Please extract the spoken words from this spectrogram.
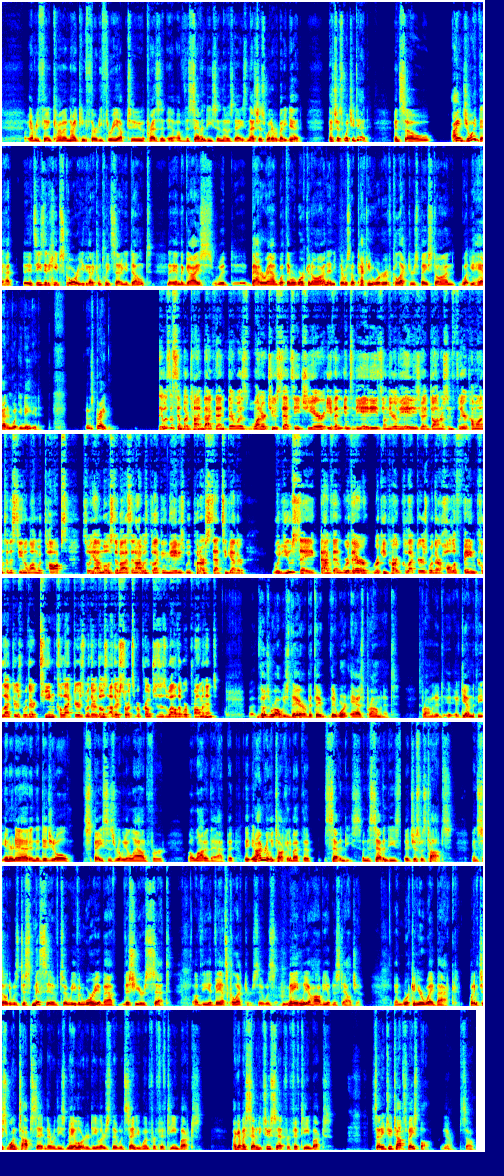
everything kind of 1933 up to the present uh, of the 70s in those days. And that's just what everybody did. That's just what you did. And so I enjoyed that. It's easy to keep score. You got a complete set or you don't and the guys would uh, bat around what they were working on. And there was a pecking order of collectors based on what you had and what you needed. It was great. It was a simpler time back then. There was one or two sets each year, even into the 80s. In the early 80s, you had Donruss and Fleer come onto the scene along with Topps. So yeah, most of us, and I was collecting in the 80s, we put our set together would you say back then, were there rookie card collectors? Were there Hall of Fame collectors? Were there team collectors? Were there those other sorts of approaches as well that were prominent? Uh, those were always there, but they, they weren't as prominent. Prominent. Again, the internet and the digital space has really allowed for a lot of that. But I'm really talking about the 70s. In the 70s, it just was Topps. And so it was dismissive to even worry about this year's set of the advanced collectors. It was mainly a hobby of nostalgia and working your way back. But with just one top set, there were these mail order dealers that would send you one for 15 bucks. I got my 72 set for 15 bucks. 72 Topps baseball. Yeah. So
